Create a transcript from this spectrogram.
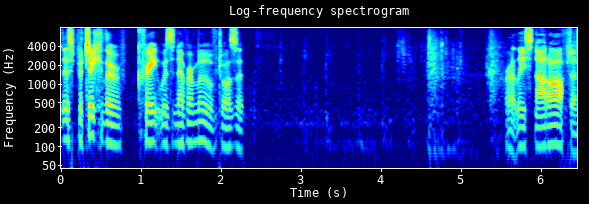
this particular crate was never moved, was it? Or at least not often.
